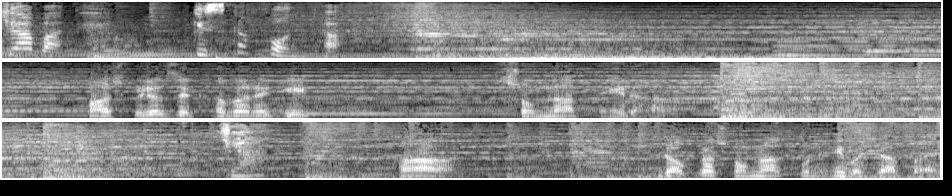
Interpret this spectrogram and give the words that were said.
क्या बात है? किसका फ़ोन था? हॉस्पिटल से खबर है कि सोमनाथ नहीं रहा। क्या? हाँ डॉक्टर सोमनाथ को नहीं बचा पाए।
